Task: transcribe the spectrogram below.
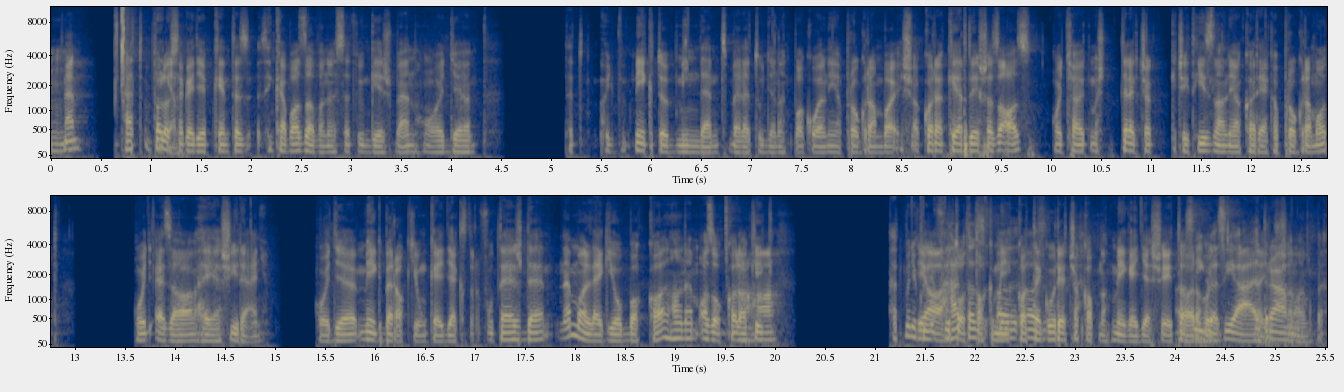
Mm. Nem? Hát valószínűleg Igen. egyébként ez, ez inkább azzal van összefüggésben, hogy tehát, hogy még több mindent bele tudjanak pakolni a programba, és akkor a kérdés az az, hogyha most tényleg csak kicsit hízlalni akarják a programot, hogy ez a helyes irány. Hogy még berakjunk egy extra futást, de nem a legjobbakkal, hanem azokkal, Aha. akik hát mondjuk, ja, hogy futottak hát az, még az, kategória, csak kapnak még egy esélyt az arra, igazi hogy áldráma. be.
